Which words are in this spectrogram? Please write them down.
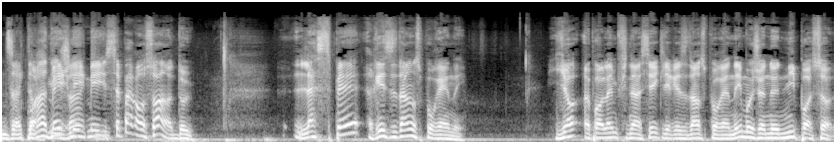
directement à des mais, gens. Mais, mais séparons ça en deux. L'aspect résidence pour aînés il y a un problème financier avec les résidences pour aînés. Moi, je ne nie pas ça.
